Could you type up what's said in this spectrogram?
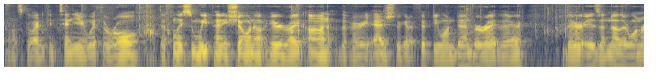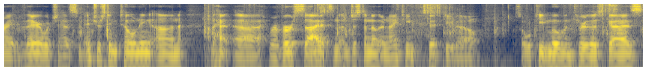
And let's go ahead and continue with the roll. Definitely some wheat pennies showing out here right on the very edge. So we got a 51 Denver right there. There is another one right there, which has some interesting toning on that uh, reverse side. It's just another 1950 though. So we'll keep moving through this, guys,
